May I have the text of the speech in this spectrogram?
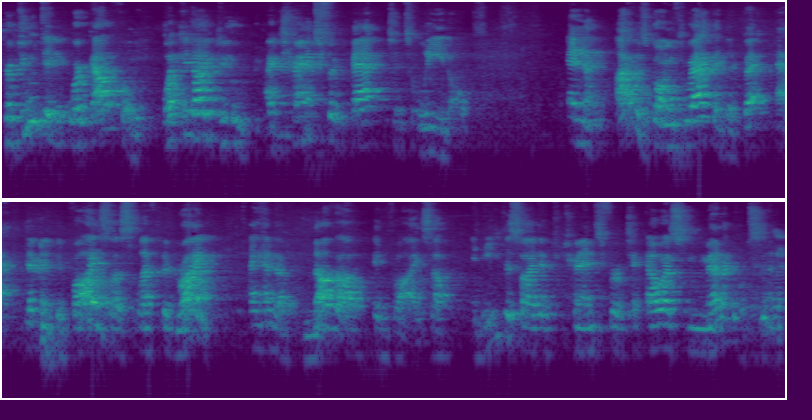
Purdue didn't work out for me. What did I do? I transferred back to Toledo. And I was going through academic advisors left and right. I had another advisor, and he decided to transfer to LSU Medical Center.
